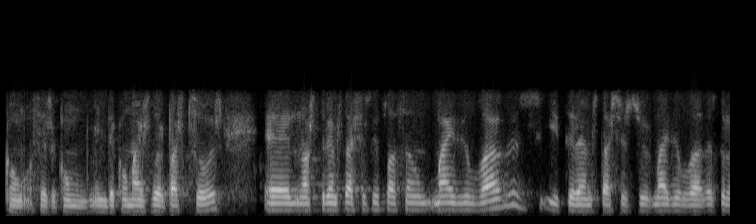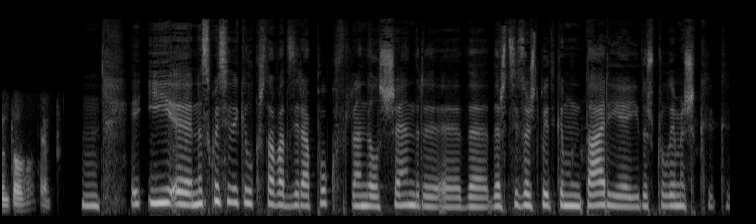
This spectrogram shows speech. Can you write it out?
com, ou seja, com, ainda com mais dor para as pessoas, eh, nós teremos taxas de inflação mais elevadas e teremos taxas de juros mais elevadas durante algum tempo. Hum. E eh, na sequência daquilo que estava a dizer há pouco, Fernando Alexandre, eh, da, das decisões de política monetária e dos problemas que, que,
